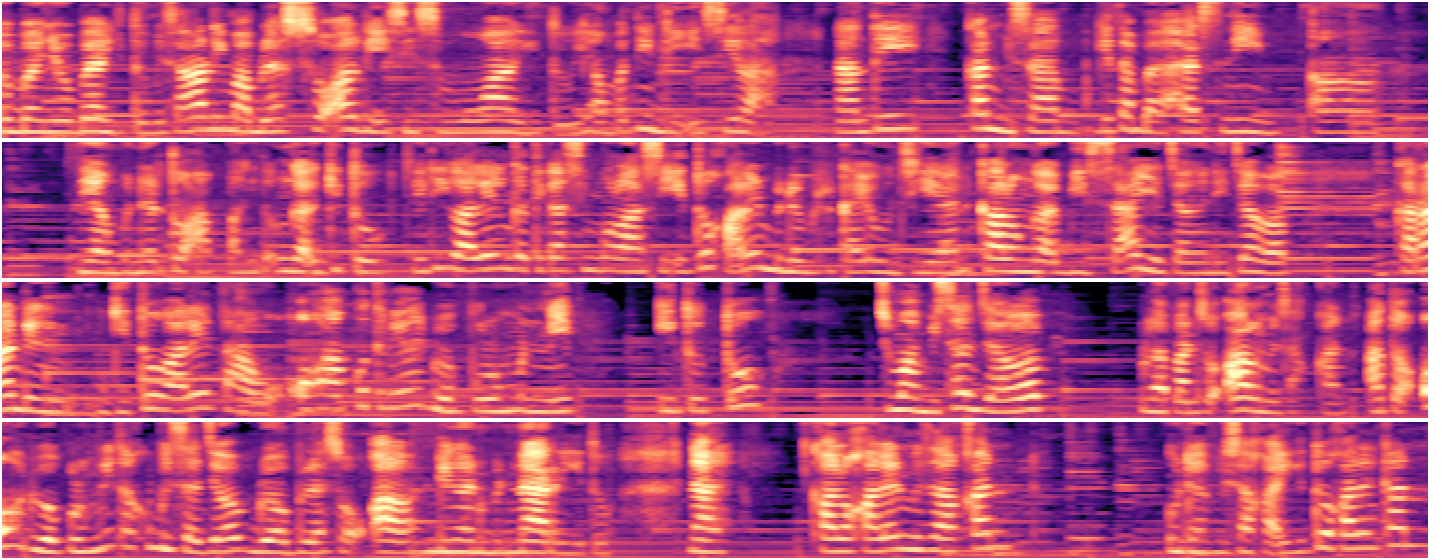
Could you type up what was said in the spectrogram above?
nyoba-nyoba gitu. Misalnya 15 soal diisi semua gitu. Yang penting diisi lah. Nanti kan bisa kita bahas nih uh, yang benar tuh apa gitu. Nggak gitu. Jadi kalian ketika simulasi itu kalian benar-benar kayak ujian. Kalau nggak bisa ya jangan dijawab. Karena dengan gitu kalian tahu oh aku ternyata 20 menit itu tuh cuma bisa jawab 8 soal misalkan. Atau oh 20 menit aku bisa jawab 12 soal dengan benar gitu. Nah kalau kalian misalkan udah bisa kayak gitu kalian kan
